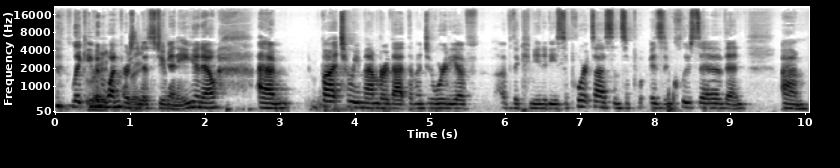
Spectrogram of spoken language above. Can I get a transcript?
like even right, one person right. is too many, you know. Um, but to remember that the majority of of the community supports us and support, is inclusive and um,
